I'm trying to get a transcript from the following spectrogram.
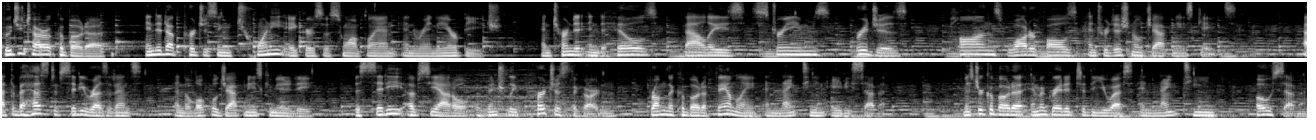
Fujitaro Kubota ended up purchasing 20 acres of swampland in Rainier Beach and turned it into hills, valleys, streams, bridges, ponds, waterfalls, and traditional Japanese gates. At the behest of city residents and the local Japanese community, the city of Seattle eventually purchased the garden from the Kubota family in 1987. Mr. Kubota immigrated to the US in 1907,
